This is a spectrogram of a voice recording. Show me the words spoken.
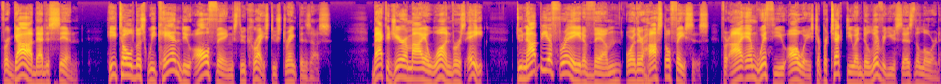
for God that is sin. He told us we can do all things through Christ who strengthens us. Back to Jeremiah 1, verse 8 Do not be afraid of them or their hostile faces, for I am with you always to protect you and deliver you, says the Lord.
